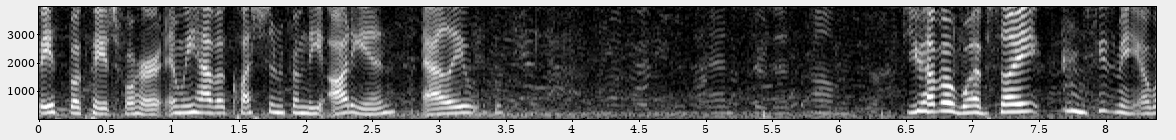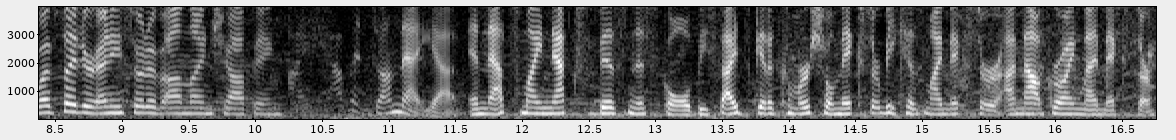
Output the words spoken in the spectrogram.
Facebook page for her. And we have a question from the audience, Allie. Do you have a website? excuse me, a website or any sort of online shopping? Haven't done that yet, and that's my next business goal. Besides, get a commercial mixer because my mixer, I'm outgrowing my mixer.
